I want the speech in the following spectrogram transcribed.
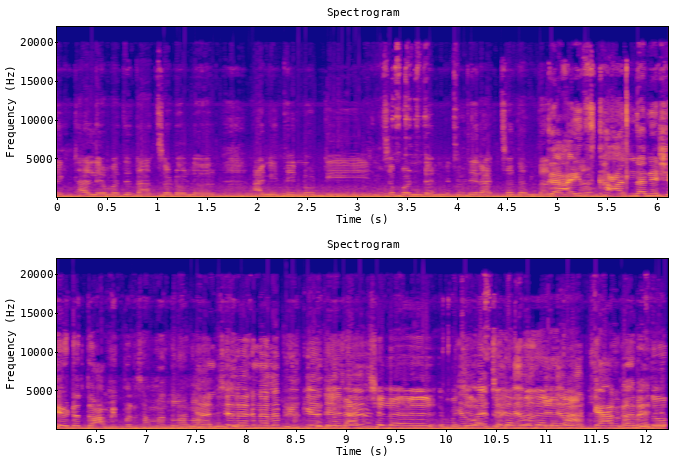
एक थाल्यामध्ये दहाचं डॉलर आणि ते नोटीचं बंडल म्हणजे ते रातचा धंदा. गाईच खानदानी शेट होतो आम्ही पण समजलं? लग्नाला पिंकी म्हणजे रातचे ल- म्हणजे रातचे धंदा झाला क्या ना. करे? तो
